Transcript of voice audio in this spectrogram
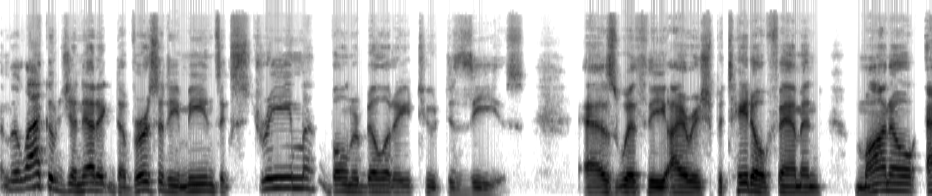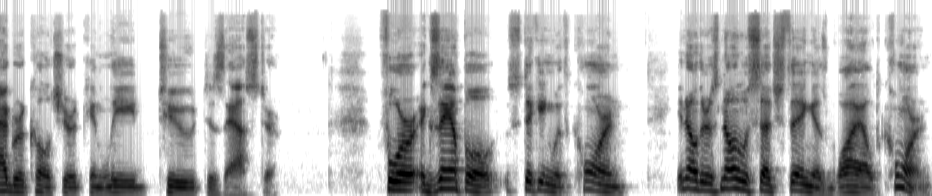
The lack of genetic diversity means extreme vulnerability to disease. As with the Irish potato famine, mono agriculture can lead to disaster. For example, sticking with corn, you know, there's no such thing as wild corn.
